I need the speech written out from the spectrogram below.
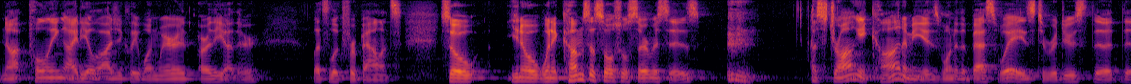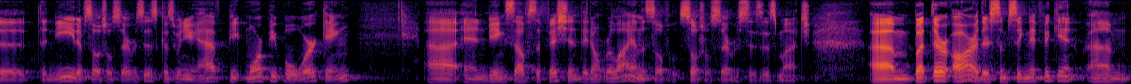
not pulling ideologically one way or the other. Let's look for balance. So, you know, when it comes to social services, a strong economy is one of the best ways to reduce the, the, the need of social services because when you have pe- more people working uh, and being self sufficient, they don't rely on the social, social services as much. Um, but there are, there's some significant um,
